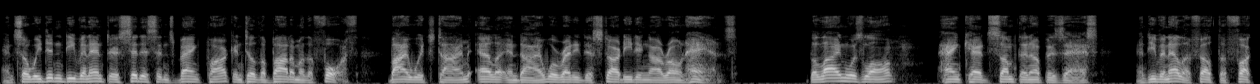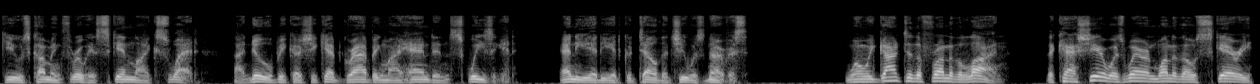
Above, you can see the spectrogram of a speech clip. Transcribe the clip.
and so we didn't even enter Citizens Bank Park until the bottom of the fourth, by which time Ella and I were ready to start eating our own hands. The line was long. Hank had something up his ass, and even Ella felt the fuck yous coming through his skin like sweat. I knew because she kept grabbing my hand and squeezing it. Any idiot could tell that she was nervous. When we got to the front of the line, the cashier was wearing one of those scary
